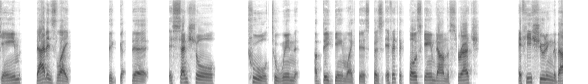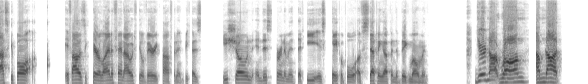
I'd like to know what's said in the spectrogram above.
game, that is like the the essential tool to win a big game like this. Because if it's a close game down the stretch, if he's shooting the basketball, if I was a Carolina fan, I would feel very confident because he's shown in this tournament that he is capable of stepping up in the big moment. You're not wrong. I'm not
